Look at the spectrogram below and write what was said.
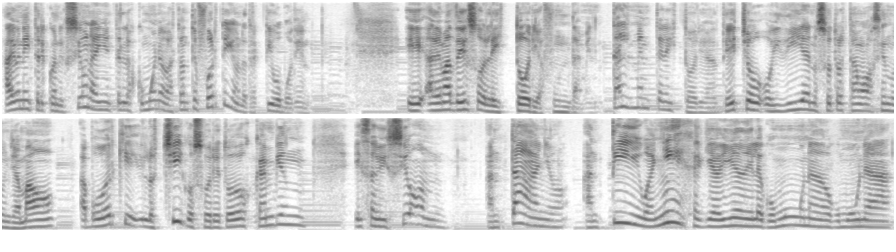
hay una interconexión ahí entre las comunas bastante fuerte y un atractivo potente. Eh, además de eso, la historia, fundamentalmente la historia. De hecho, hoy día nosotros estamos haciendo un llamado a poder que los chicos, sobre todo, cambien esa visión antaño, antigua, añeja que había de la comuna o comuna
